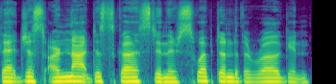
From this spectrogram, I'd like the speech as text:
that just are not discussed and they're swept under the rug and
